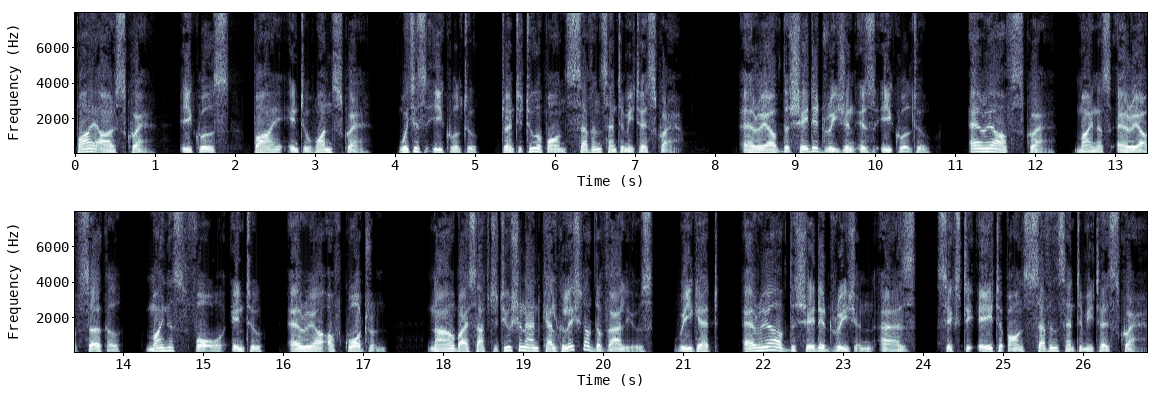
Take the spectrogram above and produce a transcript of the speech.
pi r square equals pi into 1 square, which is equal to 22 upon 7 centimeters square. Area of the shaded region is equal to area of square minus area of circle minus 4 into area of quadrant. Now by substitution and calculation of the values, we get area of the shaded region as 68 upon 7 centimeters square.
